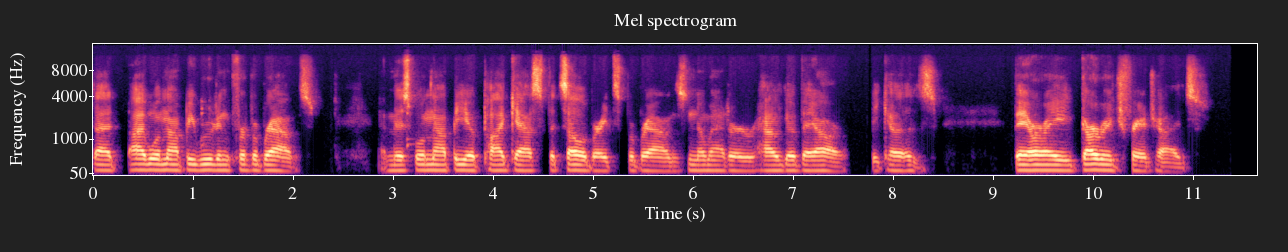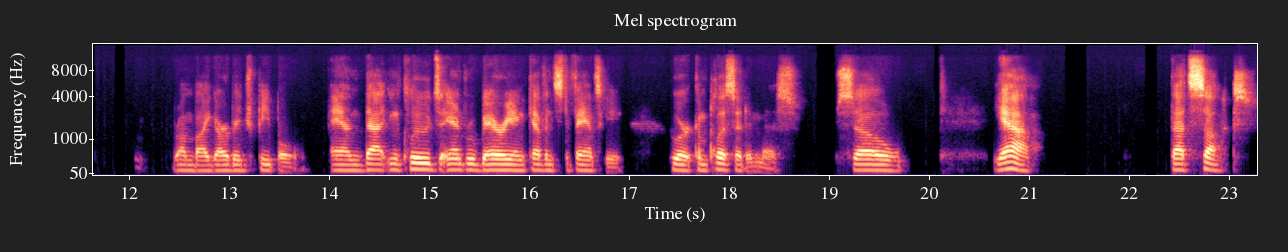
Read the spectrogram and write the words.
that I will not be rooting for the Browns, and this will not be a podcast that celebrates the Browns, no matter how good they are, because they are a garbage franchise run by garbage people. And that includes Andrew Berry and Kevin Stefanski, who are complicit in this. So, yeah, that sucks.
